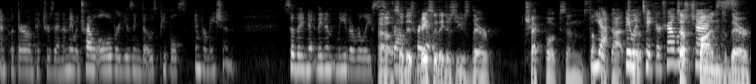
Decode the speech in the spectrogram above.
and put their own pictures in, and they would travel all over using those people's information. So they ne- they didn't leave a really strong Oh, so they, basically they just use their checkbooks and stuff yeah, like that. they to, would take their travelers to travelers fund their.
